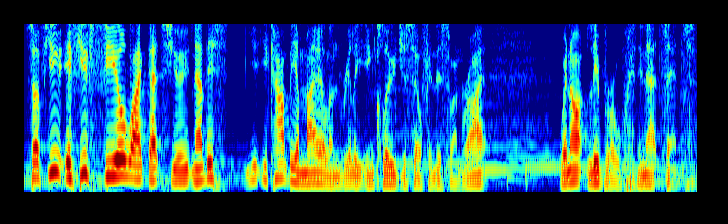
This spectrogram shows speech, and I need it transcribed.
So if you if you feel like that's you, now this you, you can't be a male and really include yourself in this one, right? We're not liberal in that sense.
